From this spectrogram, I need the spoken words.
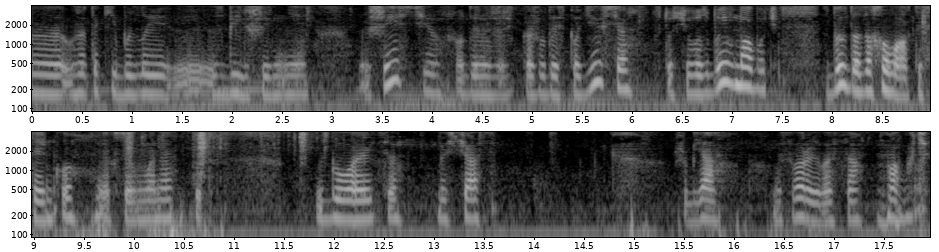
е, вже такі були е, збільшені шість. Один кажу, десь подівся. Хтось його збив, мабуть. Збив та заховав тихенько, як все в мене тут відбувається весь час. Щоб я сварилася, мабуть.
